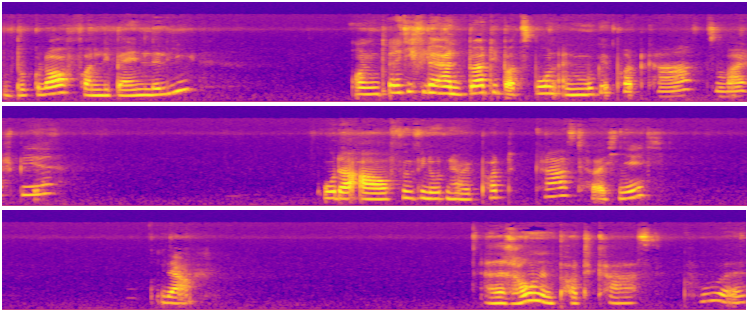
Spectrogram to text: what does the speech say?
Book Love von Libane Lilly. Und richtig viele hören Bertie Bots Bohnen, ein Muggel-Podcast zum Beispiel. Oder auch 5 Minuten Harry Podcast, höre ich nicht. Ja. Raunen-Podcast. Cool.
